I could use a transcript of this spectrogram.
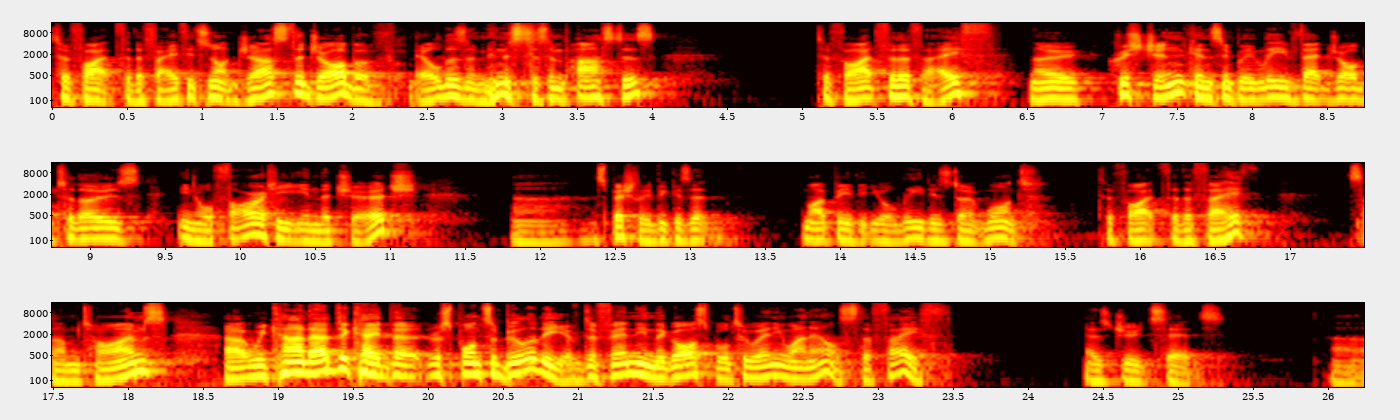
to fight for the faith. It's not just the job of elders and ministers and pastors to fight for the faith. No Christian can simply leave that job to those in authority in the church, uh, especially because it might be that your leaders don't want to fight for the faith sometimes. Uh, we can't abdicate that responsibility of defending the gospel to anyone else, the faith, as Jude says uh,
